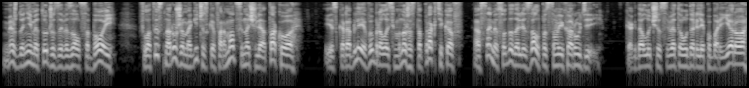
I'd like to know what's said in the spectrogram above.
Между ними тут же завязался бой, флоты снаружи магической формации начали атаку, из кораблей выбралось множество практиков, а сами суда дали залпы своих орудий. Когда лучи света ударили по барьеру,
